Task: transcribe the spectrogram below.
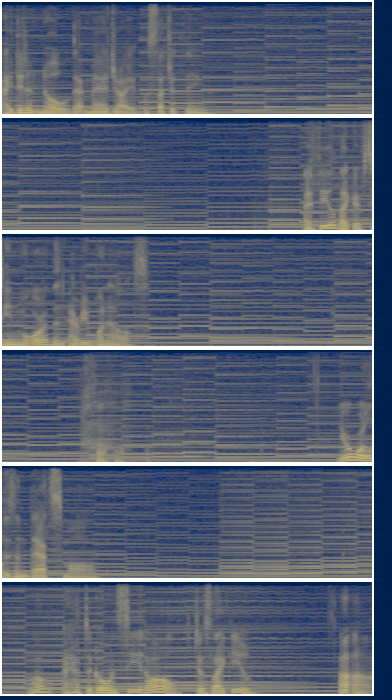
I didn't know that Magi was such a thing. I feel like I've seen more than everyone else. Haha. Your world isn't that small. Well, I have to go and see it all, just like you. Uh-uh.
